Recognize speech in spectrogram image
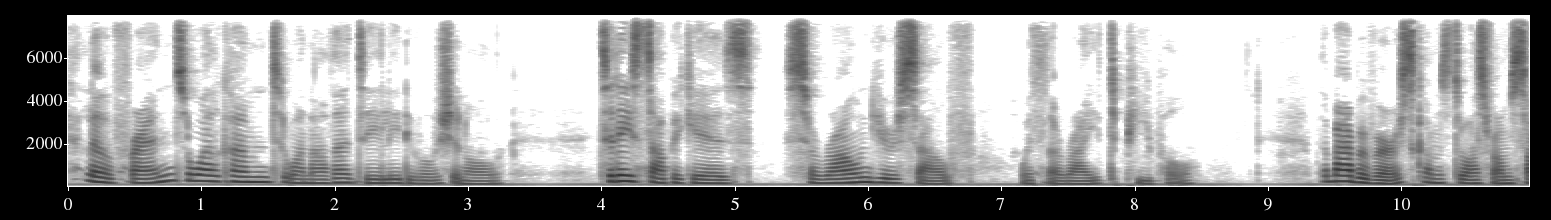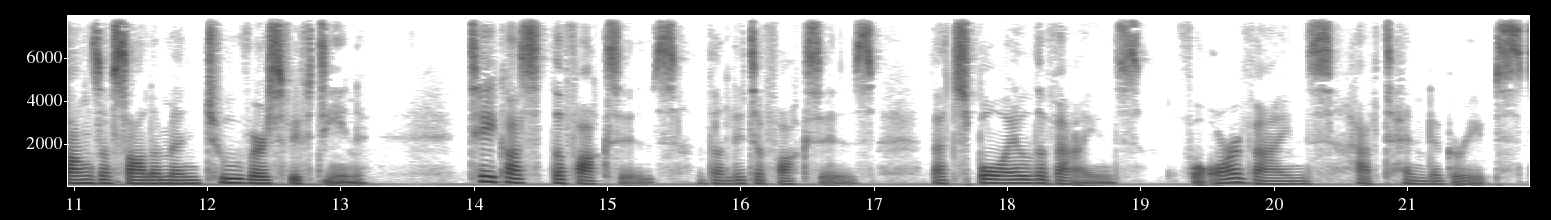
Hello, friends. Welcome to another daily devotional. Today's topic is Surround yourself with the right people. The Bible verse comes to us from Songs of Solomon 2, verse 15. Take us the foxes, the little foxes, that spoil the vines, for our vines have tender grapes.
